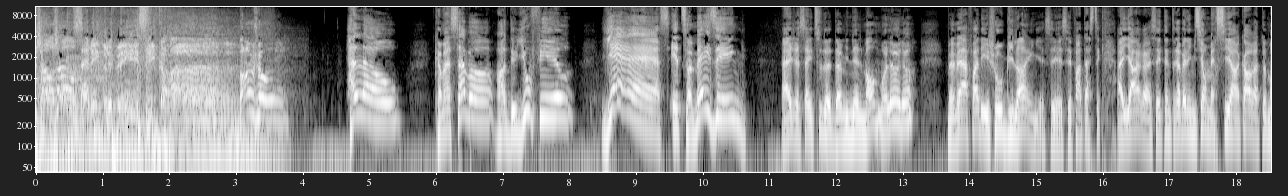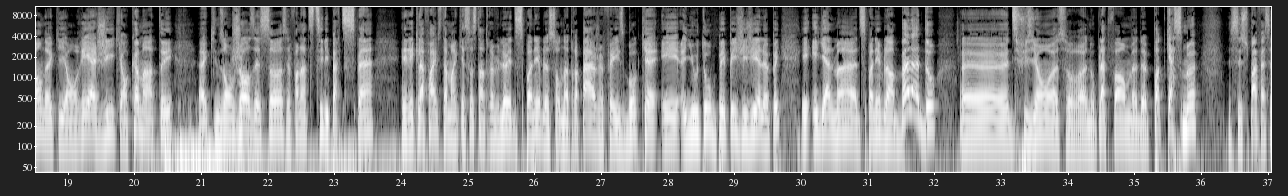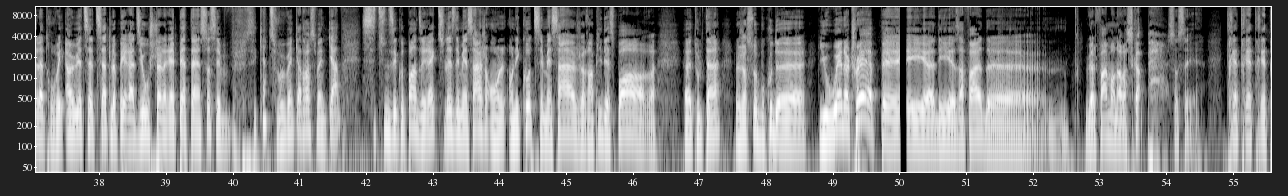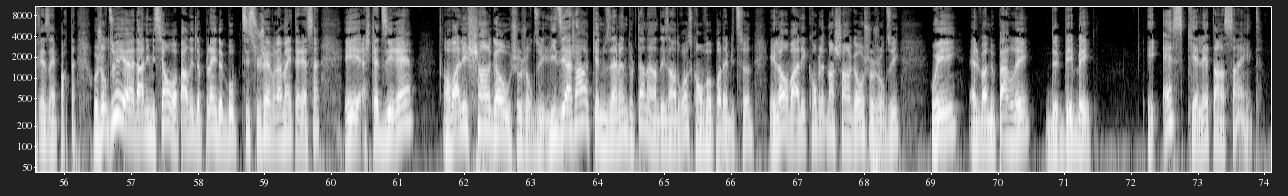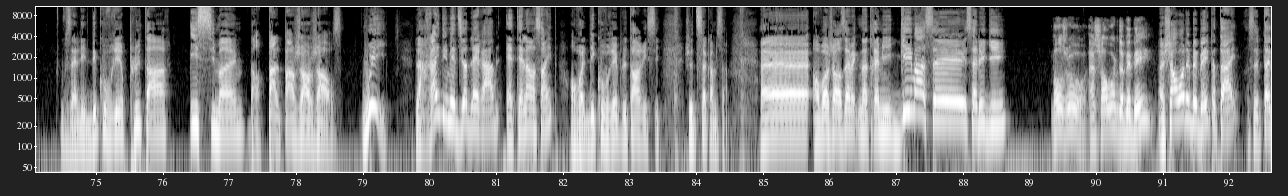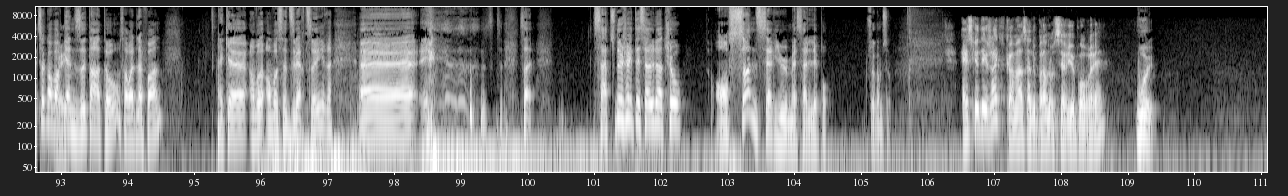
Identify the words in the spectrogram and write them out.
Jean, avec le PC. Bonjour. Hello. Comment ça va? How do you feel? Yes! It's amazing! Hey, j'essaie-tu de dominer le monde, moi, là, là? me mets à faire des shows bilingues. C'est, fantastique. Hier, euh, ça a été une très belle émission. Merci encore à tout le monde euh, qui ont réagi, qui ont commenté, euh, qui nous ont jasé ça. C'est le fun d'entité les participants. Éric Lafayette, si t'as manqué ça, cette entrevue-là est disponible sur notre page Facebook et YouTube PPJJLEP et également disponible en balado diffusion sur nos plateformes de podcastme. C'est super facile à trouver. 1877 le Radio, je te le répète, hein, ça c'est quand tu veux 24 heures sur 24. Si tu nous écoutes pas en direct, tu laisses des messages, on, on écoute ces messages remplis d'espoir euh, tout le temps. Là, je reçois beaucoup de you win a trip et, euh, des affaires de ils veulent faire mon horoscope. Ça c'est très, très, très, très important. Aujourd'hui, euh, dans l'émission, on va parler de plein de beaux petits sujets vraiment intéressants. Et je te dirais, on va aller champ gauche aujourd'hui. Lydia Jacques nous amène tout le temps dans des endroits où on va pas d'habitude. Et là, on va aller complètement champ gauche aujourd'hui. Oui, elle va nous parler de bébé. Et est-ce qu'elle est enceinte? Vous allez le découvrir plus tard, ici même, dans Palpar Georges. Oui! La reine des médias de l'érable est-elle enceinte? On va le découvrir plus tard ici. Je dis ça comme ça. Euh, on va jaser avec notre ami Guy Massé. Salut Guy. Bonjour. Un shower de bébé? Un shower de bébé, peut-être. C'est peut-être ça qu'on va organiser tantôt. Ça va être le fun. Fait que, on va, on va se divertir. Euh, ça, ça a-tu déjà été sérieux notre show? On sonne sérieux, mais ça ne l'est pas. C'est comme ça. Est-ce qu'il y a des gens qui commencent à nous prendre au sérieux pour vrai? Oui.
